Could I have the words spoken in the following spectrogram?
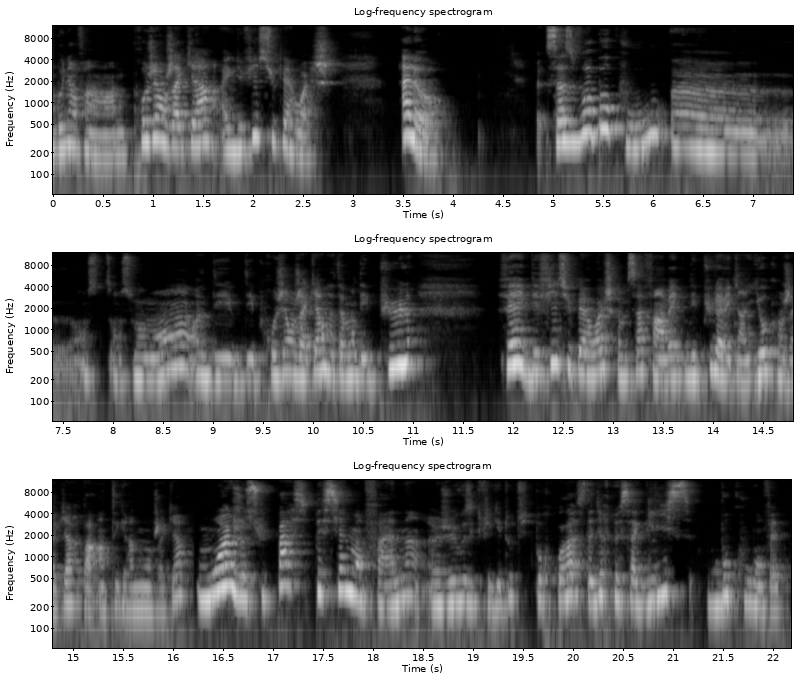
bonnet, enfin un projet en jacquard avec du fil superwash. Alors, ça se voit beaucoup euh, en, ce moment, des projets en jacquard, notamment des pulls fait avec des fils superwash comme ça, enfin avec des pulls avec un yoke en jacquard, pas intégralement en jacquard. Moi, je suis pas spécialement fan, euh, je vais vous expliquer tout de suite pourquoi, c'est-à-dire que ça glisse beaucoup en fait.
